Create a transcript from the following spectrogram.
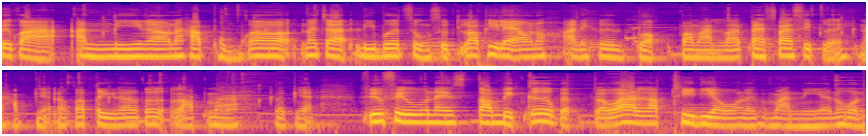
ไปกว่าอันนี้แล้วนะครับ ผมก็น่าจะรีเบิร์ตสูงสุดรอบที่แล้วเนาะอันนี้คือบวกประมาณ 180 เลยนะครับเนี่ยเราก็ตีแล้วก็รับมาแบบเนี้ยฟิลฟิลใน Stormbreaker แบบแบบว่ารับทีเดียวอะไรประมาณนี้นะทุกคน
